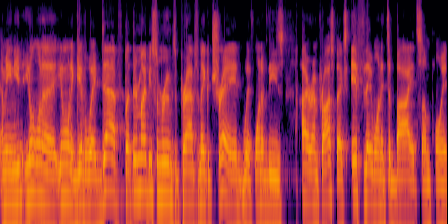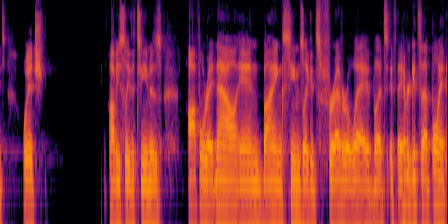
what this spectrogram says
I mean, you, you don't want to you don't want to give away depth, but there might be some room to perhaps make a trade with one of these higher end prospects if they wanted to buy at some point, which Obviously, the team is awful right now, and buying seems like it's forever away. But if they ever get to that point,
